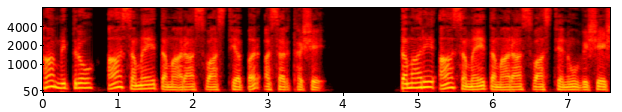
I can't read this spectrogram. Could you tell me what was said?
હા મિત્રો, આ સમયે તમારા સ્વાસ્થ્ય પર અસર થશે. તમારે આ સમયે તમારા સ્વાસ્થ્યનું વિશેષ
